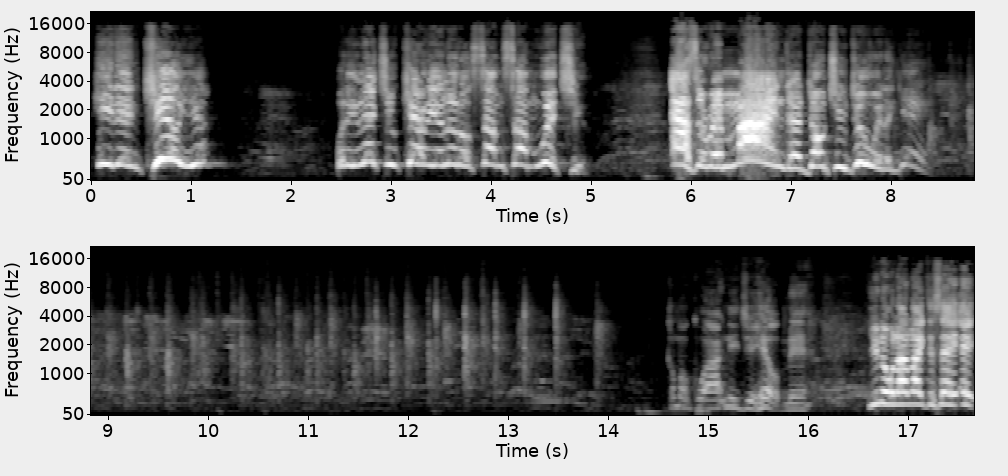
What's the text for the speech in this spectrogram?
He didn't kill you, but he let you carry a little something, something with you. As a reminder, don't you do it again. Come on, choir, I need your help, man. You know what I like to say? Hey,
